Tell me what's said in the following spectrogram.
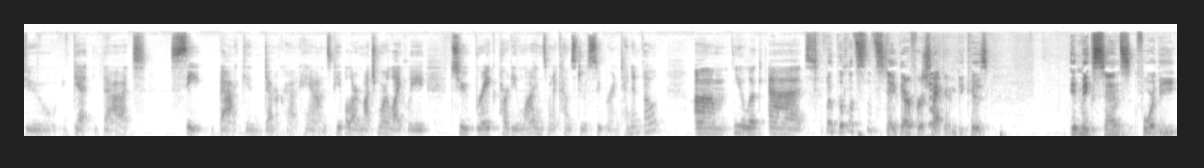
to get that seat back in Democrat hands. People are much more likely to break party lines when it comes to a superintendent vote. Um, you look at. But let's let's stay there for a sure. second because it makes sense for the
